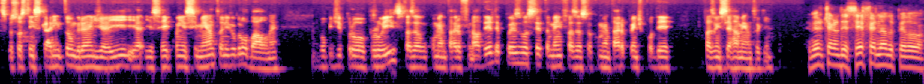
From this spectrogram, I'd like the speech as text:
as pessoas têm esse carinho tão grande aí e, e esse reconhecimento a nível global, né? Vou pedir para o Luiz fazer um comentário final dele, depois você também fazer o seu comentário para a gente poder fazer o um encerramento aqui. Primeiro, te agradecer, Fernando, pelo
